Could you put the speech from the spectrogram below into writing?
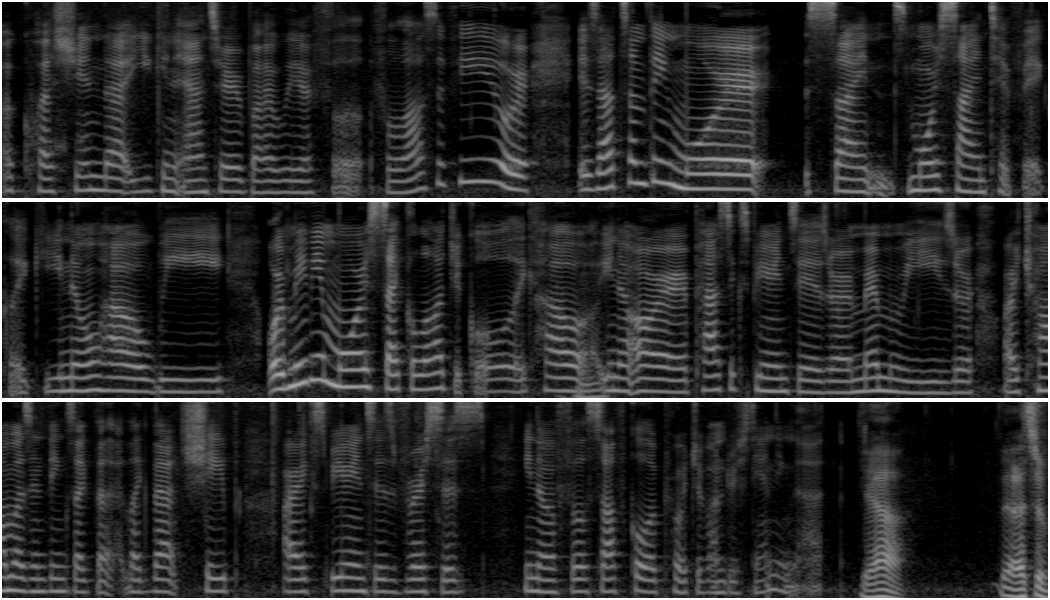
a question that you can answer by way of phil- philosophy, or is that something more science, more scientific? Like you know how we, or maybe more psychological, like how you know our past experiences or our memories or our traumas and things like that, like that shape our experiences versus you know a philosophical approach of understanding that. Yeah, that's a,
